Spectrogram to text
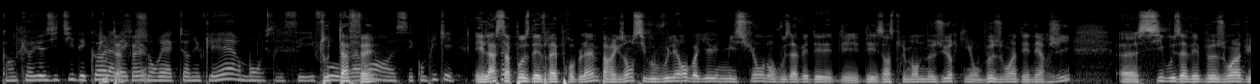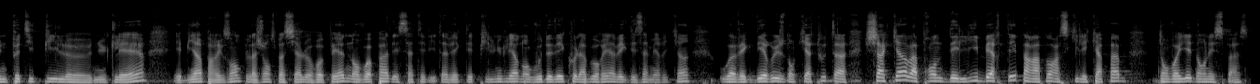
quand Curiosity décolle avec son réacteur nucléaire, bon, c'est il faut Tout à vraiment, euh, c'est compliqué. Et là, ça pose des vrais problèmes. Par exemple, si vous voulez envoyer une mission dont vous avez des, des, des instruments de mesure qui ont besoin d'énergie. Euh, si vous avez besoin d'une petite pile euh, nucléaire, eh bien, par exemple, l'Agence spatiale européenne n'envoie pas des satellites avec des piles nucléaires. Donc, vous devez collaborer avec des Américains ou avec des Russes. Donc, il y a tout chacun va prendre des libertés par rapport à ce qu'il est capable d'envoyer dans l'espace.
